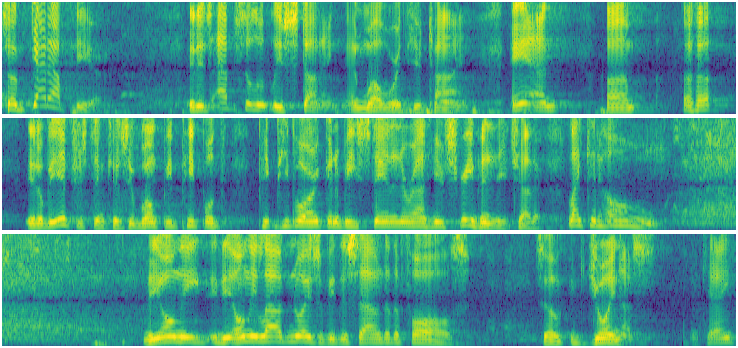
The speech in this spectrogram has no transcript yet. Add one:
so get up here. It is absolutely stunning and well worth your time. And um, it'll be interesting because it won't be people. Pe- people aren't going to be standing around here screaming at each other like at home. The only, the only loud noise will be the sound of the falls. So join us, okay?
